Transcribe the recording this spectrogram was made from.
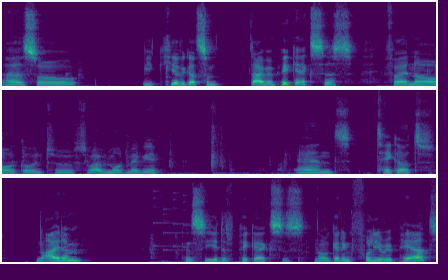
Uh, so we, here we got some diamond pickaxes. If I now go into survival mode maybe and take out an item. You can see this pickaxe is now getting fully repaired.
